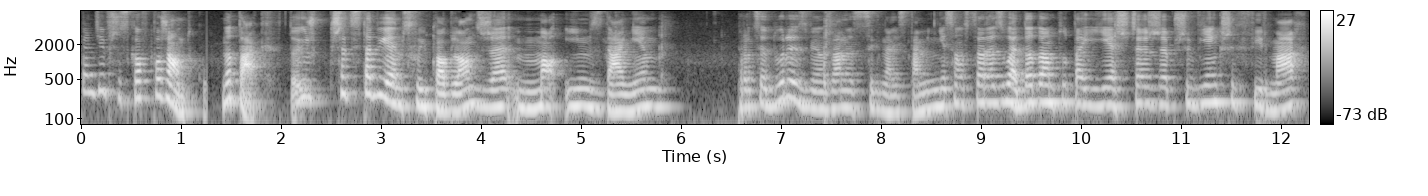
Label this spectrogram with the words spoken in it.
będzie wszystko w porządku. No tak, to już przedstawiłem swój pogląd, że moim zdaniem procedury związane z sygnalistami nie są wcale złe. Dodam tutaj jeszcze, że przy większych firmach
